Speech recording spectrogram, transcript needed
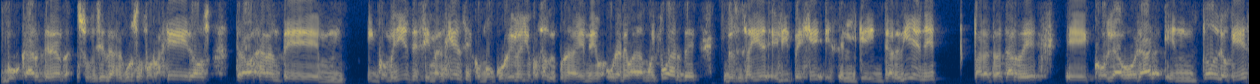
buscar tener suficientes recursos forrajeros, trabajar ante mm, inconvenientes y emergencias como ocurrió el año pasado, que fue una, una nevada muy fuerte. Entonces ahí el IPG es el que interviene para tratar de eh, colaborar en todo lo que es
